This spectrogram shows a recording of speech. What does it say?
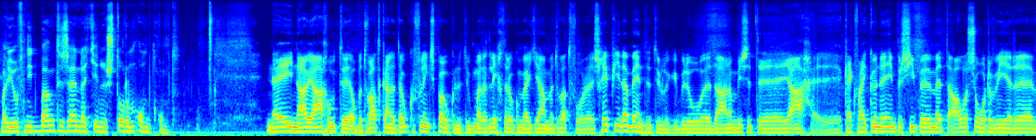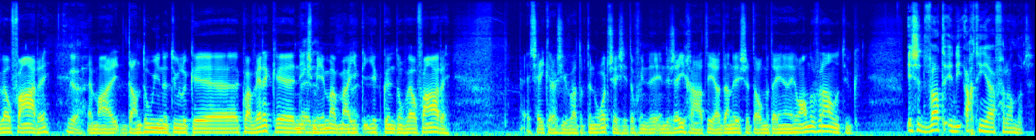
Maar je hoeft niet bang te zijn dat je in een storm omkomt. Nee, nou ja, goed. eh, Op het wat kan het ook flink spoken natuurlijk. Maar dat ligt er ook een beetje aan met wat voor eh, schip je daar bent natuurlijk. Ik bedoel, eh, daarom is het... ja, kijk, wij kunnen in principe met alle soorten weer wel varen. Ja. Maar dan doe je natuurlijk qua werk niks Nee, meer. Maar, maar nee. je, je kunt nog wel varen. Zeker als je wat op de Noordzee zit of in de, in de zeegaten. Ja, dan is het al meteen een heel ander verhaal natuurlijk. Is het wat in die 18 jaar veranderd?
